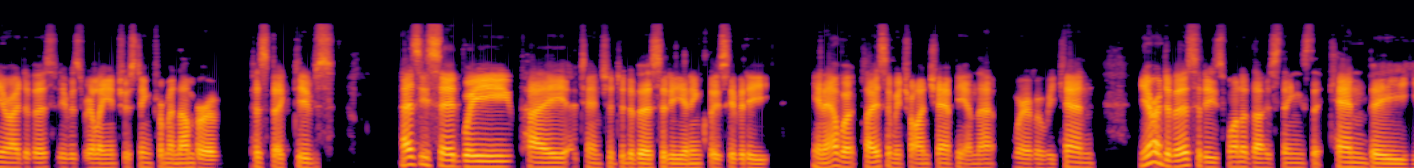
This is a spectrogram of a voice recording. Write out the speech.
neurodiversity was really interesting from a number of perspectives. As you said, we pay attention to diversity and inclusivity in our workplace, and we try and champion that wherever we can. Neurodiversity is one of those things that can be,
